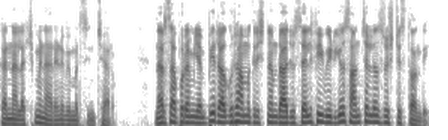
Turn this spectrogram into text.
కన్నా లక్ష్మీనారాయణ విమర్శించారు. Narsapuram MP Raghurama Krishnam Raju selfie video సంచలనం సృష్టిస్తోంది.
